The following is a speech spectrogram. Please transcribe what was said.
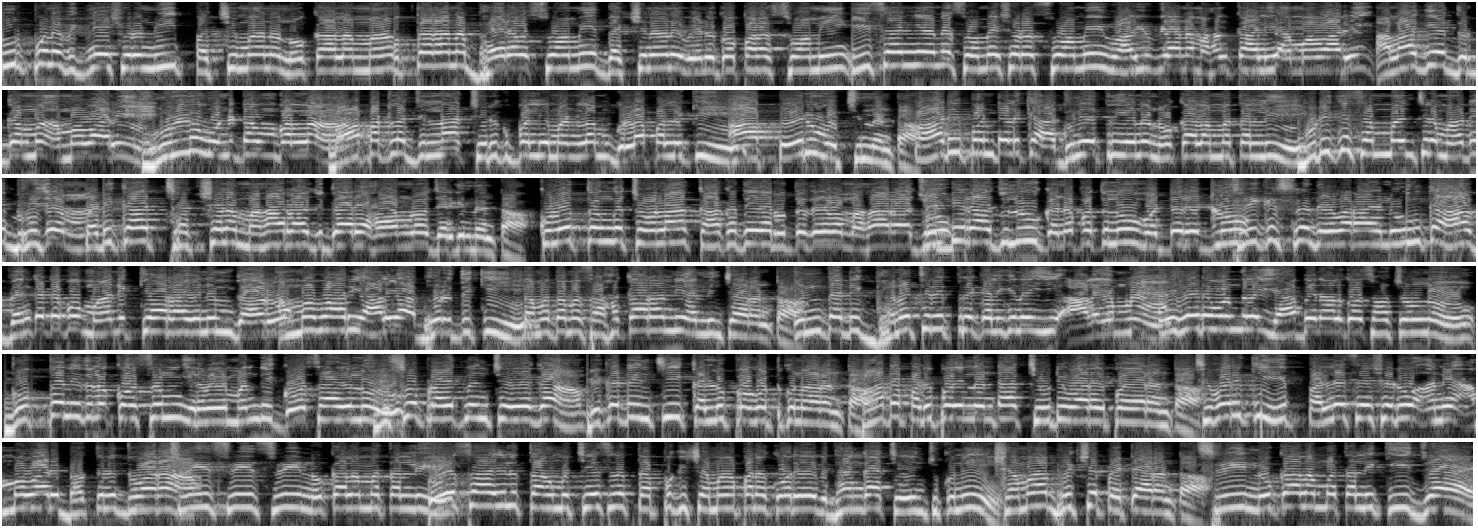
తూర్పున విఘ్నేశ్వరుని పశ్చిమాన నూకాలమ్మ ఉత్తరాన భైరవ స్వామి దక్షిణాన వేణుగోపాల స్వామి ఈశాన్యాన సోమేశ్వర స్వామి వాయువ్యాన మహంకాళి అమ్మవారి అలాగే దుర్గమ్మ అమ్మవారి గుళ్ళు ఉండటం వల్ల బాపట్ల జిల్లా చెరుకుపల్లి మండలం గుళ్ళపల్లికి ఆ పేరు వచ్చిందంట. పాడి పంటలకి అధినేత్రి అయిన నూకాలమ్మ తల్లి గుడికి సంబంధించిన మాటి బీజం కడిక చక్షల మహారాజు గారి హయాంలో జరిగిందంట. కులోత్తుంగ చోళ కాకతీయ రుద్రదేవ మహారాజు రాజులు గణపతులు వడ్డెరెడ్లు శ్రీకృష్ణ దేవరాయలు ఇంకా వెంకటపు మాణిక్యరాయణం గారు అమ్మవారి ఆలయ అభివృద్ధికి తమ తమ సహకారాన్ని అందించారంట. ఇంతటి ఘన చరిత్ర కలిగిన ఈ ఆలయంలో పదిహేడు వందల యాభై నాలుగో సంవత్సరంలో గుప్త నిధుల కోసం ఇరవై మంది గోసాయులు విశ్వ ప్రయత్నం చేయగా వికటించి కళ్ళు పోగొట్టుకున్నారంట. మాట పడిపోయిందంట చెవిటి వారైపోయారంట. చివరికి పల్లెశేషుడు అనే అమ్మవారి భక్తుని ద్వారా శ్రీ శ్రీ శ్రీ నూకాలమ్మ తల్లి గోసాయులు తాము చేసిన తప్పుకి క్షమాపణ కోరే విధంగా చేయించుకుని క్షమాభిక్ష పెట్టారంట. శ్రీ నూకాలమ్మ తల్లికి జై.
